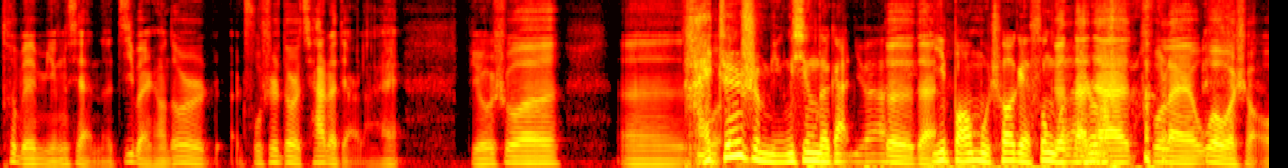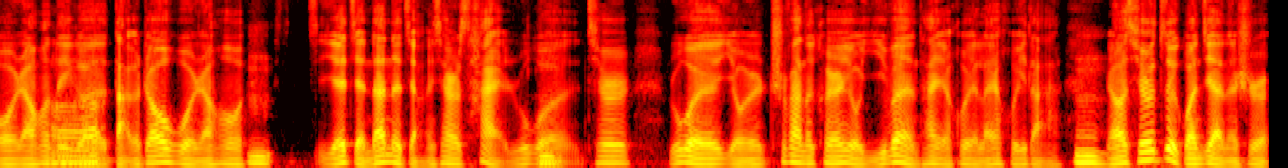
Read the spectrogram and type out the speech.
特别明显的，基本上都是厨师都是掐着点儿来。比如说，嗯、我还真是明星的感觉，对对对，一保姆车给送过来跟大？家出来握握手，然后那啊个打个招呼，然后嗯也简单的讲一下菜。如果其实如果有人吃饭的客人有疑问，他也会来回答。嗯然后其实最关键的是，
